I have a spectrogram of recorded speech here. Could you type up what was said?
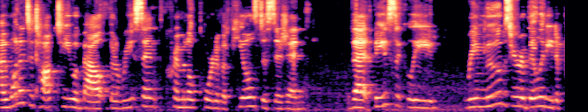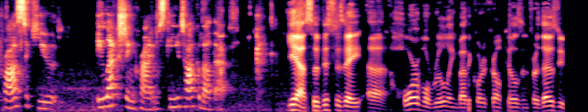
I wanted to talk to you about the recent criminal court of appeals decision that basically removes your ability to prosecute election crimes. Can you talk about that yeah, so this is a uh, horrible ruling by the Court of Criminal Appeals, and for those who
